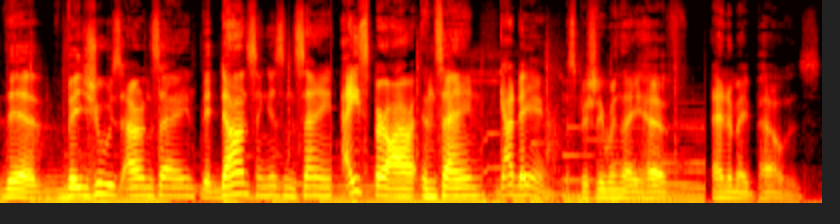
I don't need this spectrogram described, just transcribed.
their visuals are insane, their dancing is insane, aespa are insane. Goddamn, especially when they have anime powers.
